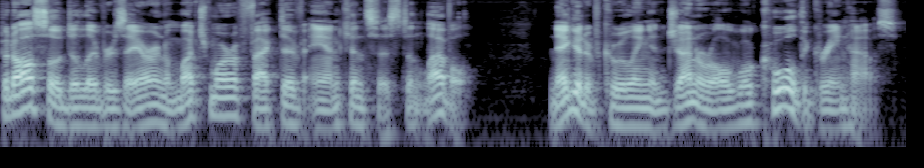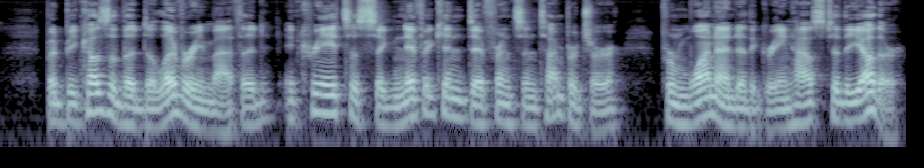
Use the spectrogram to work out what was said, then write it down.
but also delivers air in a much more effective and consistent level. Negative cooling in general will cool the greenhouse, but because of the delivery method, it creates a significant difference in temperature from one end of the greenhouse to the other,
